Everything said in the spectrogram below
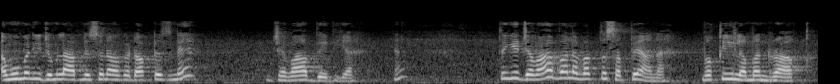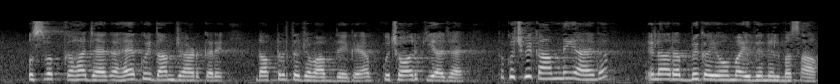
عموماً یہ جملہ آپ نے سنا ہوگا، ڈاکٹرز نے جواب دے دیا ہے۔ تو یہ جواب والا وقت تو سب پہ آنا ہے۔ وکیل امن راک اس وقت کہا جائے گا، ہے کوئی دم جھاڑ کرے۔ ڈاکٹر تو جواب دے گئے۔ اب کچھ اور کیا جائے۔ تو کچھ بھی کام نہیں آئے گا۔ الا ربی کا یوم عیدن المساق۔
